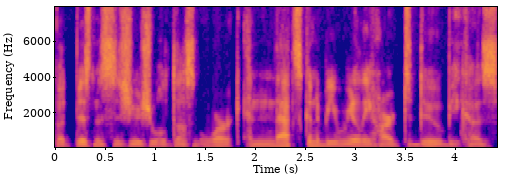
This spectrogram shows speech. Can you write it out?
but business as usual doesn't work. And that's going to be really hard to do because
